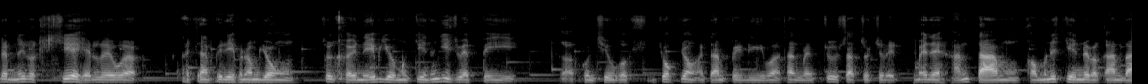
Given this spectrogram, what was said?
เล่มนี้ก็เคี่ยเห็นเลยว่า อาจารย์ปรีดีพนมยงค์ซึ่งเคยหนีไปอยู่เมืองจีนทั้ง 21 ปีคุณชิวก็ยกย่องอาจารย์ปรีดีว่าท่านเป็นซื่อสัตย์สุจริต ไม่ได้หันตามคอมมิวนิสต์จีนโดยประการใด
